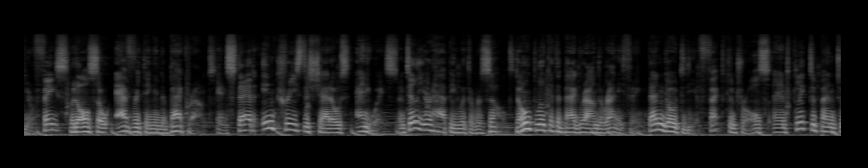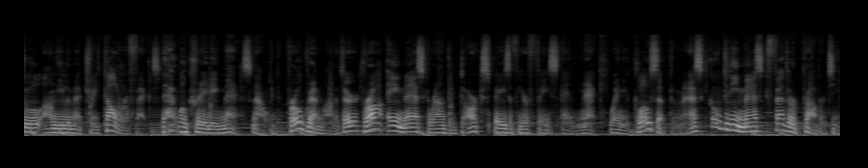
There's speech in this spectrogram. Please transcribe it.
your face, but also everything in the background. Instead, increase the shadows anyways, until you're happy with the result. Don't look at the background or anything. Then go to the effect controls and click the pen tool on the Lumetri color effect. That will create a mask. Now, in the program monitor, draw a mask around the dark space of your face and neck. When you close up the mask, go to the mask feather property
